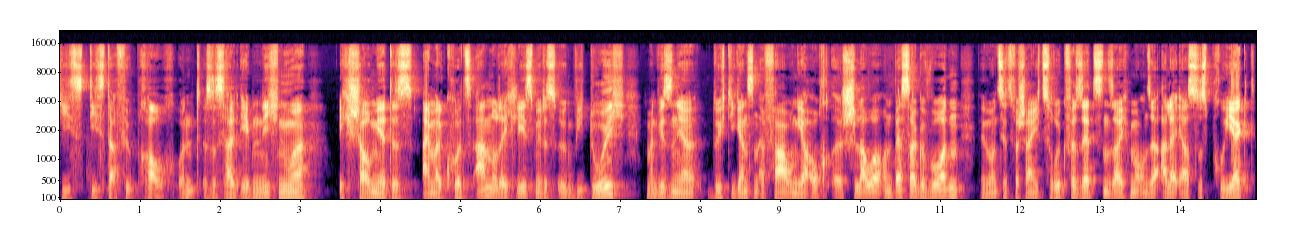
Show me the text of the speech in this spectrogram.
die es dafür braucht. Und es ist halt eben nicht nur, ich schaue mir das einmal kurz an oder ich lese mir das irgendwie durch. Meine, wir sind ja durch die ganzen Erfahrungen ja auch äh, schlauer und besser geworden. Wenn wir uns jetzt wahrscheinlich zurückversetzen, sage ich mal, unser allererstes Projekt.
